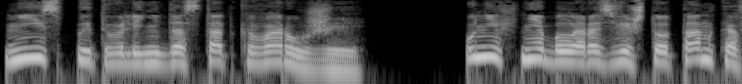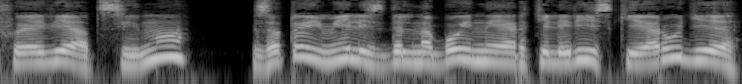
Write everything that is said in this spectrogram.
не испытывали недостатка в оружии. У них не было разве что танков и авиации, но зато имелись дальнобойные артиллерийские орудия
